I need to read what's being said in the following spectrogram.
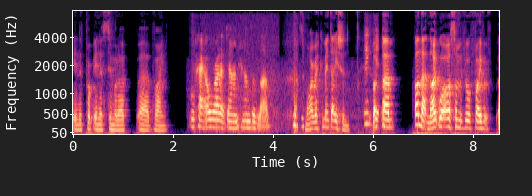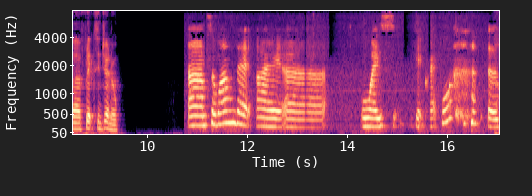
in the in a similar uh, vein. Okay, I'll write it down. Hounds of Love. That's my recommendation. Thank But you. um, on that note, what are some of your favourite uh, flicks in general? Um, so one that I uh, always get crap for is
